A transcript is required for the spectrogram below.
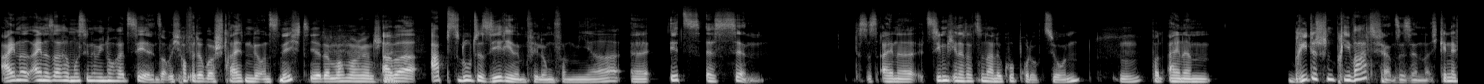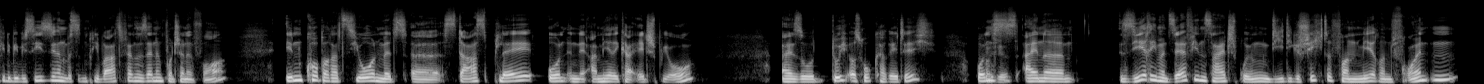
eine, eine Sache muss ich nämlich noch erzählen. So, aber ich hoffe, darüber streiten wir uns nicht. Ja, dann machen wir ganz schnell. Aber absolute Serienempfehlung von mir: äh, It's a Sin. Das ist eine ziemlich internationale Co-Produktion mhm. von einem britischen Privatfernsehsender. Ich kenne ja viele BBC-Serien, das ist eine Privatfernsehsendung von Channel 4 in Kooperation mit äh, Stars Play und in Amerika HBO. Also durchaus hochkarätig. Und Okay. es ist eine Serie mit sehr vielen Zeitsprüngen, die die Geschichte von mehreren Freunden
